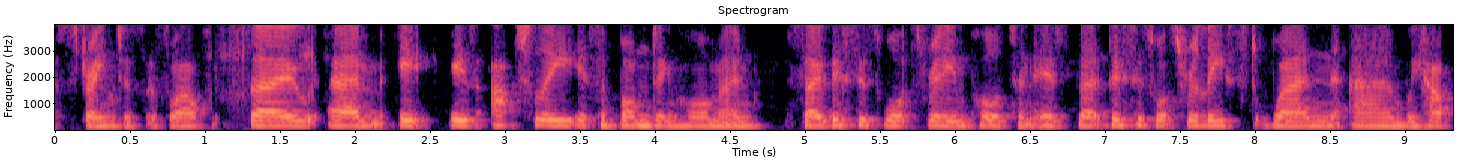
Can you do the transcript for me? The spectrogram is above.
strangers as well. So um, it is actually it's a bonding hormone hormone. So this is what's really important is that this is what's released when um, we have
